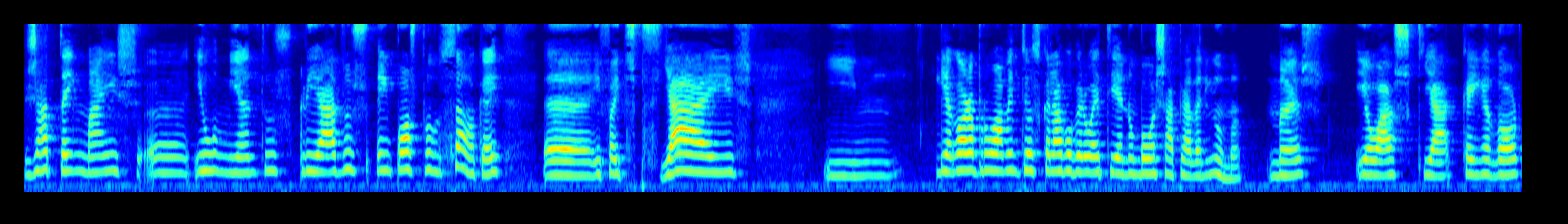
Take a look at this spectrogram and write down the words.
já tem mais uh, elementos criados em pós-produção, ok? Uh, efeitos especiais, e, e agora provavelmente eu se calhar vou ver o ET, não vou achar piada nenhuma, mas eu acho que há quem adore,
